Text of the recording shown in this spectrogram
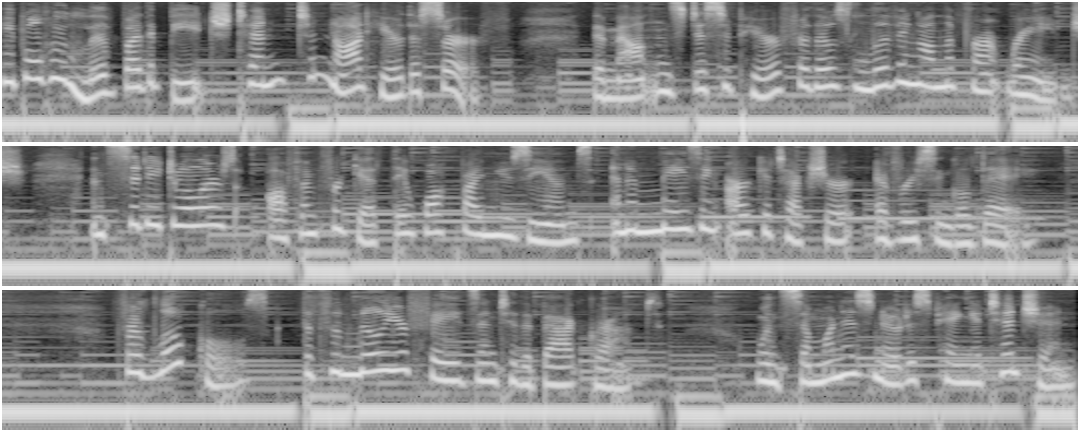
People who live by the beach tend to not hear the surf. The mountains disappear for those living on the Front Range, and city dwellers often forget they walk by museums and amazing architecture every single day. For locals, the familiar fades into the background. When someone is noticed paying attention,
